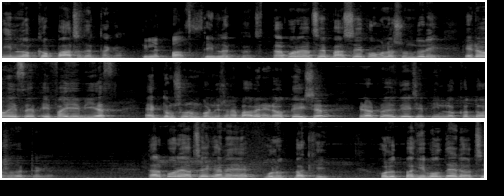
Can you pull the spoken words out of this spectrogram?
তিন লক্ষ পাঁচ হাজার টাকা। তিন লাখ পাঁচ। তিন লাখ পাঁচ। তারপরে আছে পাশে কমলা সুন্দরী এটাও এস এফ এফআই এবিএস একদম শোরুম কন্ডিশনে পাবেন এটাও তেইশের এটার প্রাইস দিয়েছি তিন লক্ষ দশ হাজার টাকা। তারপরে আছে এখানে হলুদ পাখি। হলুদ পাখি বলতে এটা হচ্ছে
